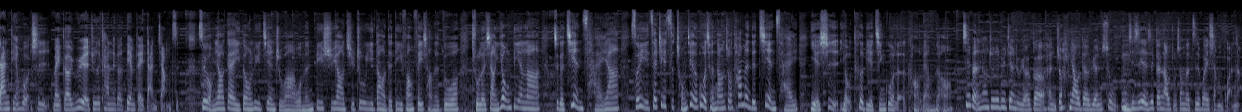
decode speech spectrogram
当天或者是每个月，就是看那个电费单这样子。所以我们要盖一栋绿建筑啊，我们必须要去注意到的地方非常的多。除了像用电啦，这个建材呀、啊，所以在这次重建的过程当中，他们的建材也是有特别经过了考量的哦。基本上就是绿建筑有一个很重要的元素，嗯，其实也是跟老祖宗的智慧相关呐、啊。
